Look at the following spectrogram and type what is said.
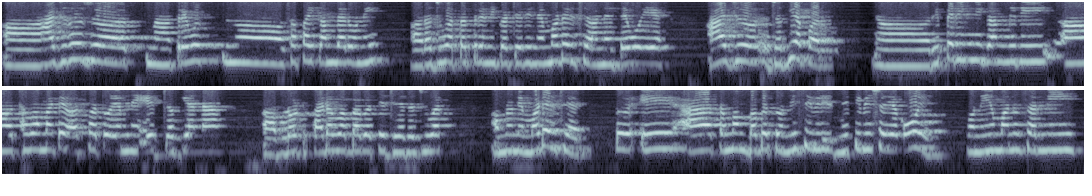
આજરોજ ત્રેવત સફાઈ કામદારોની રજૂઆત અત્રેની કચેરીને મળેલ છે અને તેઓએ આ જ જગ્યા પર રિપેરિંગની કામગીરી થવા માટે અથવા તો એમને એ જગ્યાના પ્લોટ ફાળવવા બાબતે જે રજૂઆત અમને મળેલ છે, તો એ આ તમામ બાબતો નીતિ વિષયક હોય, તો નિયમ અનુસારની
